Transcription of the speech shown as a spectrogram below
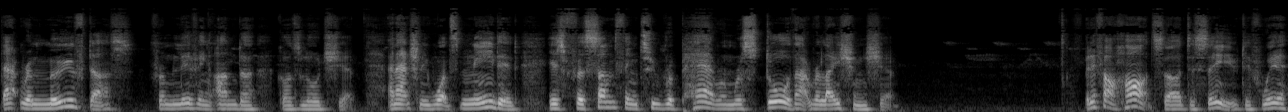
That removed us from living under God's lordship. And actually what's needed is for something to repair and restore that relationship. But if our hearts are deceived, if we're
